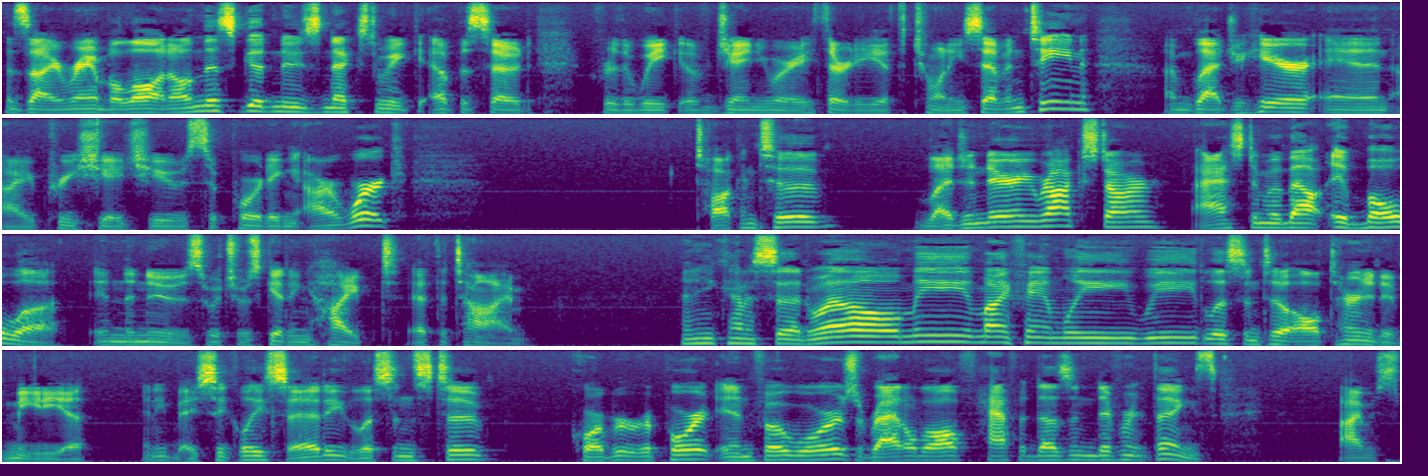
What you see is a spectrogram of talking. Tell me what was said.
as I ramble on on this Good News Next Week episode for the week of January 30th, 2017. I'm glad you're here, and I appreciate you supporting our work. Talking to legendary rock star, asked him about Ebola in the news, which was getting hyped at the time. And he kind of said, Well, me and my family, we listen to alternative media. And he basically said he listens to Corbett Report, InfoWars, rattled off half a dozen different things. I was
